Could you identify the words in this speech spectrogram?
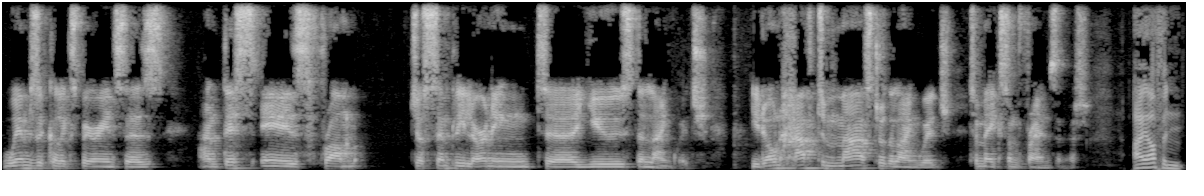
whimsical experiences. And this is from just simply learning to use the language. You don't have to master the language to make some friends in it. I often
